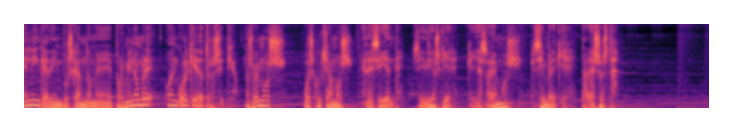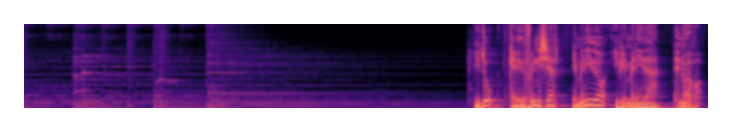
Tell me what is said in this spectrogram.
en LinkedIn buscándome por mi nombre o en cualquier otro sitio. Nos vemos o escuchamos en el siguiente, si Dios quiere, que ya sabemos que siempre quiere, para eso está. Y tú, querido finisher, bienvenido y bienvenida de nuevo.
